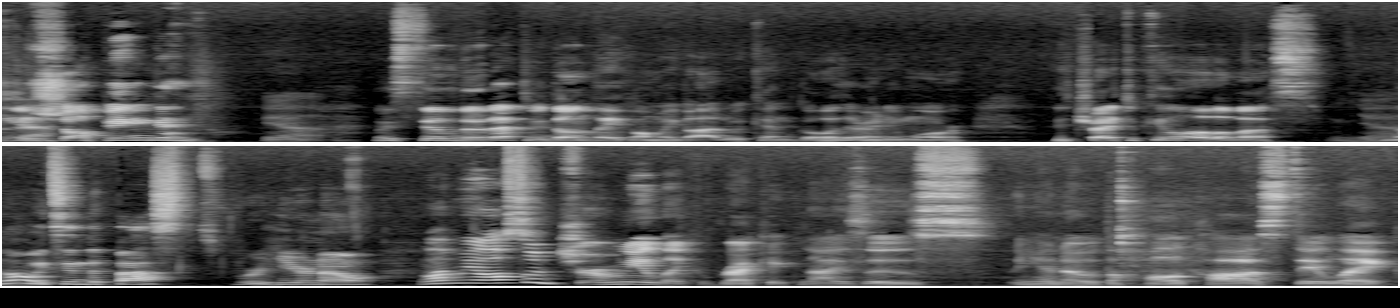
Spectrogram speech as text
yeah. do shopping and Yeah. we still do that. We don't like, oh my god, we can't go there anymore. They try to kill all of us. Yeah. No, it's in the past. We're here now. Well, I mean, also Germany like recognizes, you know, the Holocaust. They like,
